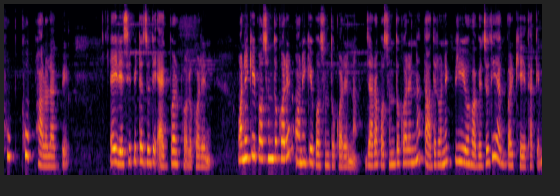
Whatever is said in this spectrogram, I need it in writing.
খুব খুব ভালো লাগবে। এই রেসিপিটা যদি একবার ফলো করেন, অনেকেই পছন্দ করেন, অনেকেই পছন্দ করেন না। যারা পছন্দ করেন না, তাদের অনেক প্রিয় হবে যদি একবার খেয়ে থাকেন।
